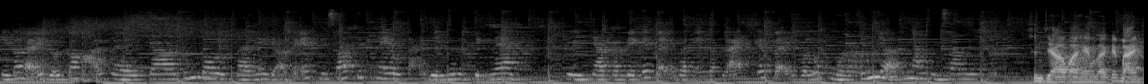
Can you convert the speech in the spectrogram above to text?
thì có thể gửi câu hỏi về cho chúng tôi và theo dõi các episode tiếp theo tại Điện Du Việt Nam. Thì chào tạm biệt các bạn và hẹn gặp lại các bạn vào lúc 19 giờ thứ năm tuần sau. Xin chào và hẹn gặp lại các bạn.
